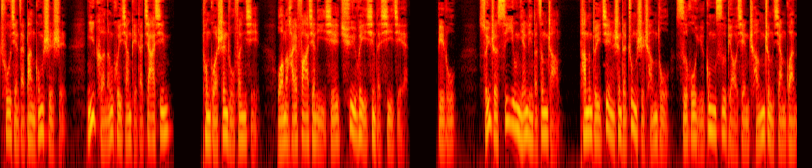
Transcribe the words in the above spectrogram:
出现在办公室时，你可能会想给他加薪。通过深入分析，我们还发现了一些趣味性的细节，比如，随着 CEO 年龄的增长，他们对健身的重视程度似乎与公司表现成正相关。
